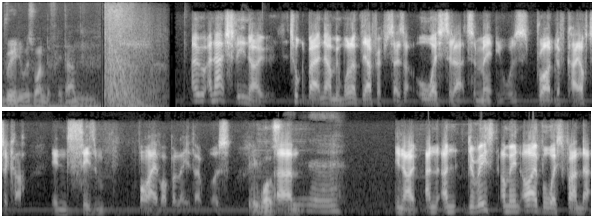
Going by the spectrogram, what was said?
Really was wonderfully done. Mm. Oh, and actually, you know, talking about it now, I mean, one of the other episodes that always stood out to me was Bride of Chaotica in season five, I believe that was. It was. Um, Nah. you know, and and the reason, I mean, I've always found that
